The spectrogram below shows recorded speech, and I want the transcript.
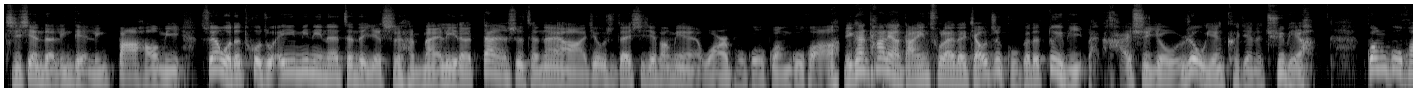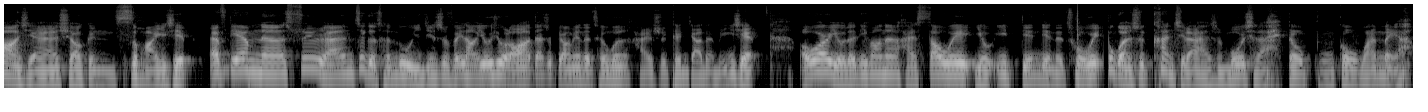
极限的零点零八毫米，虽然我的拓足 A Mini 呢，真的也是很卖力的，但是怎奈啊，就是在细节方面玩不过光固化啊。你看它俩打印出来的脚趾骨骼的对比，还是有肉眼可见的区别啊。光固化显然是要更丝滑一些，FDM 呢，虽然这个程度已经是非常优秀了啊，但是表面的层纹还是更加的明显，偶尔有的地方呢还稍微有一点点的错位，不管是看起来还是摸起来都不够完美啊。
